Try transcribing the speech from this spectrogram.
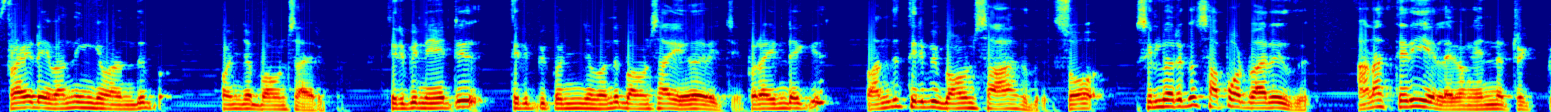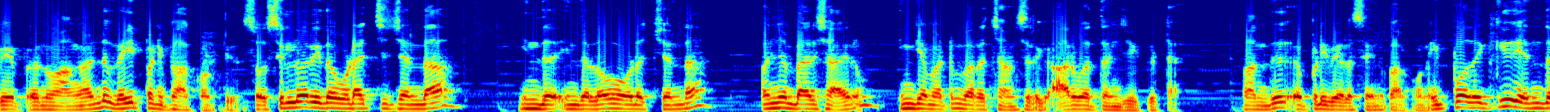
ஃப்ரைடே வந்து இங்கே வந்து கொஞ்சம் பவுன்ஸ் ஆகிருக்கு திருப்பி நேற்று திருப்பி கொஞ்சம் வந்து பவுன்ஸ் ஆகி ஏறிச்சு. அப்புறம் இன்றைக்கு வந்து திருப்பி பவுன்ஸ் ஆகுது. ஸோ சில்வருக்கும் சப்போர்ட் வருது. ஆனால் தெரியலை இவங்க என்ன ட்ரிக் பே பண்ணுவாங்கன்னு வெயிட் பண்ணி பார்க்கணும் ஸோ சில்வர் இதை உடைச்சிச்சேன்டா இந்த இந்த லோ உடைச்சேன்டா கொஞ்சம் பேரிஷ் ஆயிரும். இங்கே மட்டும் வர சான்ஸ் இருக்குது அறுபத்தஞ்சு கிட்ட. வந்து எப்படி வேலை செய்யணும்னு பார்க்கணும். இப்போதைக்கு எந்த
